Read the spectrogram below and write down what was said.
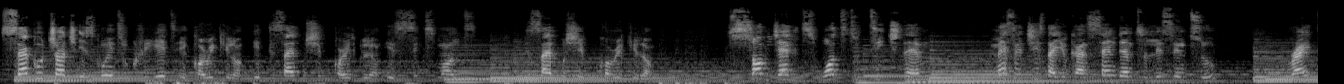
Circle Church is going to create a curriculum, a discipleship curriculum, a six month discipleship curriculum. Subjects, what to teach them, messages that you can send them to listen to, right?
